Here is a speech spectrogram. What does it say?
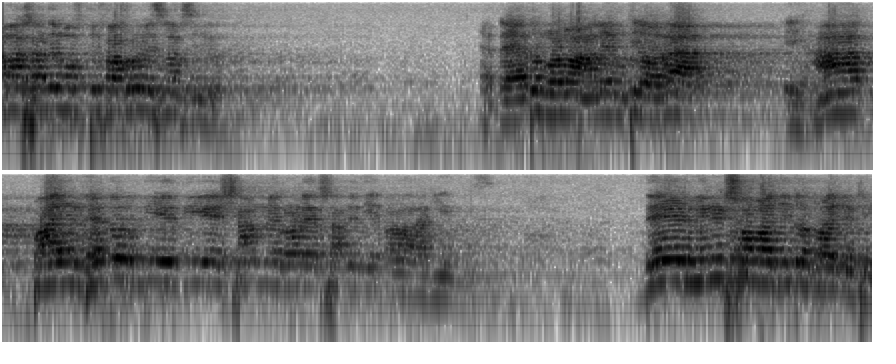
আমার সাথে মুফতি ফখরুল ইসলাম ছিল। একটা এত বড় আলেমটি ওরা এই হাত পায়ের ভেতর দিয়ে দিয়ে সামনে রডের সাথে দিয়ে তালা লাগিয়ে দিয়েছে। দেড় মিনিট সময় দিত টয়লেটে।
